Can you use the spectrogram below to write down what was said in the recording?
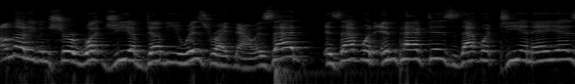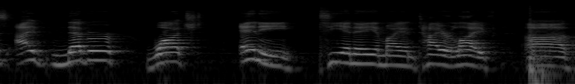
I'm not even sure what GFW is right now. Is that is that what Impact is? Is that what TNA is? I've never watched any TNA in my entire life. Uh,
